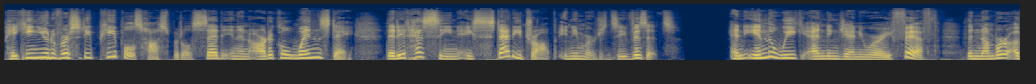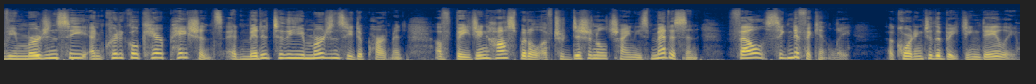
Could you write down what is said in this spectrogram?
Peking University People's Hospital said in an article Wednesday that it has seen a steady drop in emergency visits. And in the week ending January 5th, the number of emergency and critical care patients admitted to the emergency department of Beijing Hospital of Traditional Chinese Medicine fell significantly, according to the Beijing Daily.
